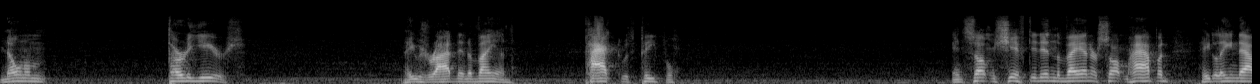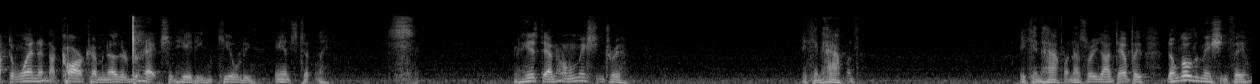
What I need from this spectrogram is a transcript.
known him 30 years. He was riding in a van, packed with people. And something shifted in the van or something happened. He leaned out the window and a car come another direction, hit him, killed him instantly. And he's down on a mission trip. It can happen. It can happen. That's what I tell people. Don't go to the mission field.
